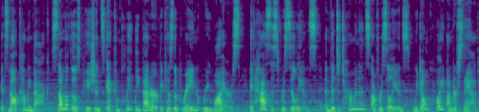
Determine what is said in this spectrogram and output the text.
It's not coming back. Some of those patients get completely better because the brain rewires. It has this resilience, and the determinants of resilience we don't quite understand,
